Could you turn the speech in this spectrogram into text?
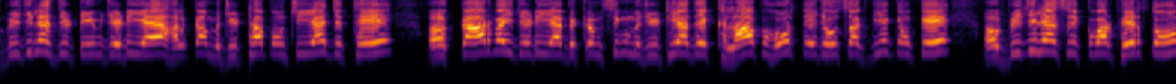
ਵਿਜੀਲੈਂਸ ਦੀ ਟੀਮ ਜਿਹੜੀ ਹੈ, ਹਲਕਾ ਮਜੀਠਾ ਪਹੁੰਚੀ ਹੈ, ਜਿੱਥੇ ਕਾਰਵਾਈ ਜਿਹੜੀ ਹੈ ਵਿਕਰਮ ਸਿੰਘ ਮਜੀਠੀਆ ਦੇ ਖਿਲਾਫ ਹੋਰ ਤੇਜ਼ ਹੋ ਸਕਦੀ ਹੈ ਕਿਉਂਕਿ ਵਿਜੀਲੈਂਸ ਇੱਕ ਵਾਰ ਫਿਰ ਤੋਂ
